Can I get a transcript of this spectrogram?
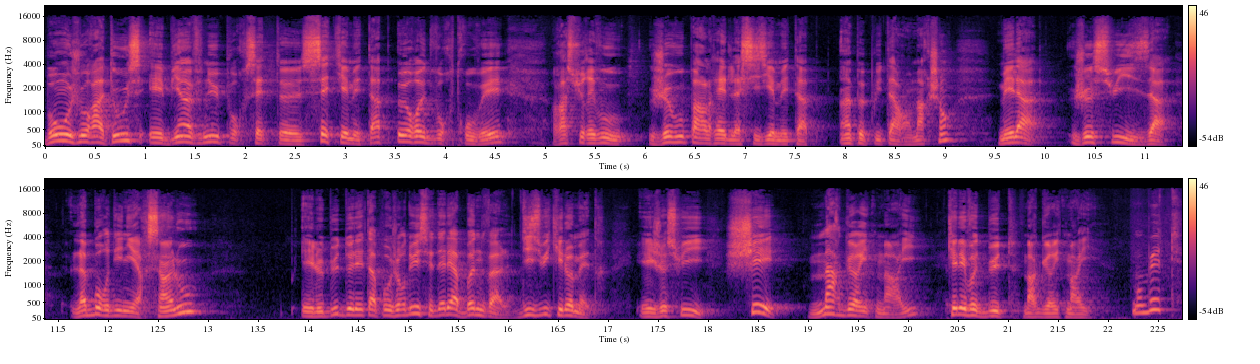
Bonjour à tous et bienvenue pour cette euh, septième étape. Heureux de vous retrouver. Rassurez-vous, je vous parlerai de la sixième étape un peu plus tard en marchant. Mais là, je suis à la Bourdinière Saint-Loup et le but de l'étape aujourd'hui, c'est d'aller à Bonneval, 18 km. Et je suis chez Marguerite Marie. Quel est votre but, Marguerite Marie? Mon but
